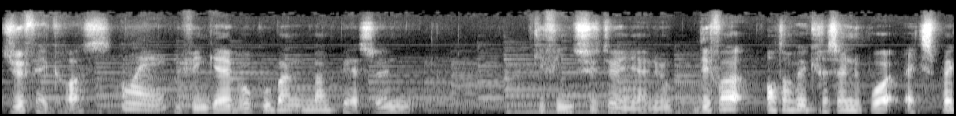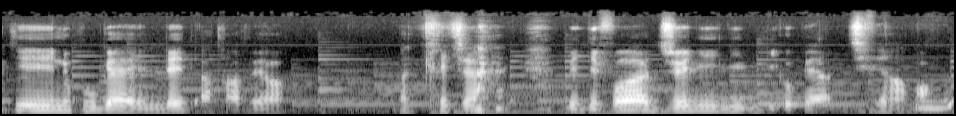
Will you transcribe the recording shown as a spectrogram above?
Dieu fait grâce. Ouais. Nous finissons beaucoup de personnes qui finissent soutenir nous. Des fois, en tant que chrétien, nous pouvons expecter, nous pouvons gagner l'aide à travers notre chrétien. Mais des fois, Dieu, lui, opère différemment Mhm.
